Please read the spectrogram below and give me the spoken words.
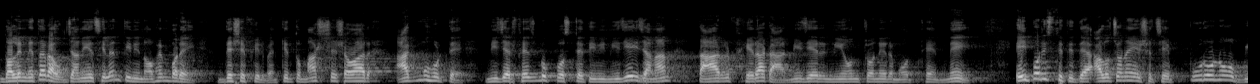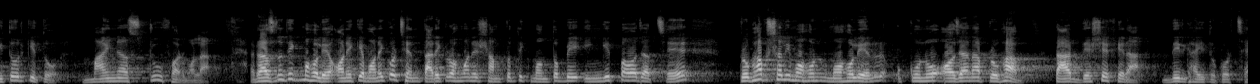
দলের নেতারাও জানিয়েছিলেন তিনি নভেম্বরে দেশে ফিরবেন, কিন্তু মাস শেষ হওয়ার আগ মুহূর্তে নিজের ফেসবুক পোস্টে তিনি নিজেই জানান, তার ফেরাটা নিজের নিয়ন্ত্রণের মধ্যে নেই। এই পরিস্থিতিতে আলোচনায় এসেছে পুরনো বিতর্কিত মাইনাস টু ফর্মুলা। রাজনৈতিক মহলে অনেকে মনে করছেন তারেক রহমানের সাম্প্রতিক মন্তব্যে ইঙ্গিত পাওয়া যাচ্ছে, প্রভাবশালী মহন, মহলের কোনো অজানা প্রভাব তার দেশে ফেরা দীর্ঘায়িত করছে।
